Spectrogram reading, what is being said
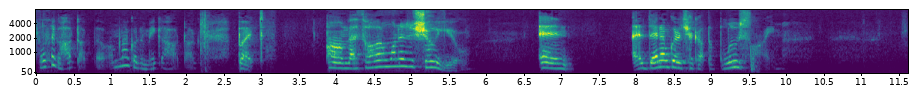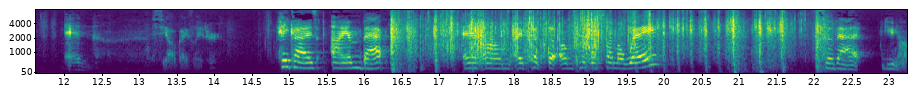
It looks like a hot dog though. I'm not gonna make a hot dog, but um, that's all I wanted to show you. And and then I'm gonna check out the blue slime and see y'all guys later. Hey guys, I am back, and um, I put the um purple slime away so that you know.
